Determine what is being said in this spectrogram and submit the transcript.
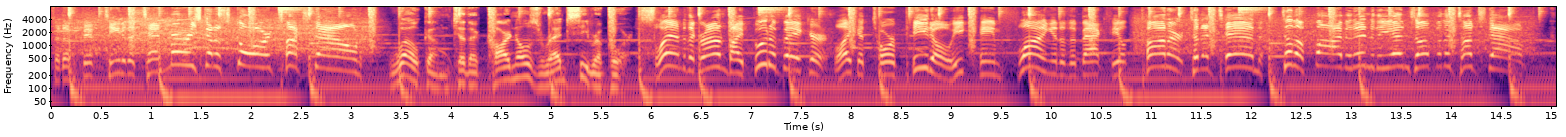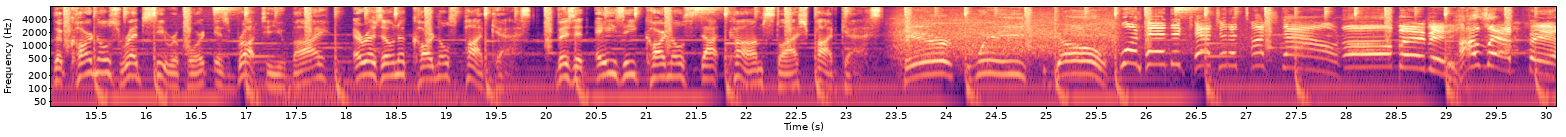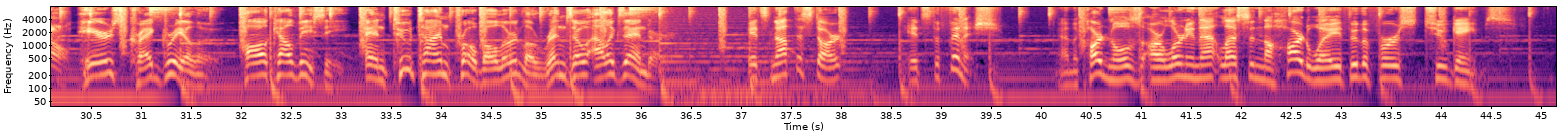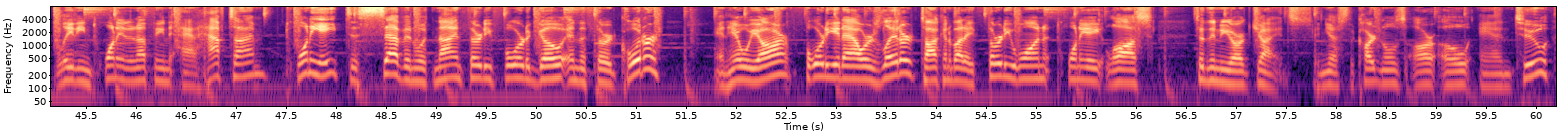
the 15 to the 10. Murray's going to score. Touchdown. Welcome to the Cardinals Red Sea Report. Slammed to the ground by Budda Baker. Like a torpedo, he came flying into the backfield. Conner to the 10, to the 5, and into the end zone for the touchdown. The Cardinals Red Sea Report is brought to you by Arizona Cardinals Podcast. Visit azcardinals.com slash podcast. Here we go. One-handed catch and a touchdown. Oh, baby. How's that feel? Here's Craig Grialou, Paul Calvisi, and two-time Pro Bowler Lorenzo Alexander. It's not the start, it's the finish. And the Cardinals are learning that lesson the hard way through the first two games. Leading 20 to nothing at halftime, 28 to 7 with 9:34 to go in the third quarter. And here we are, 48 hours later, talking about a 31-28 loss to the New York Giants. And yes, the Cardinals are 0 and 2.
